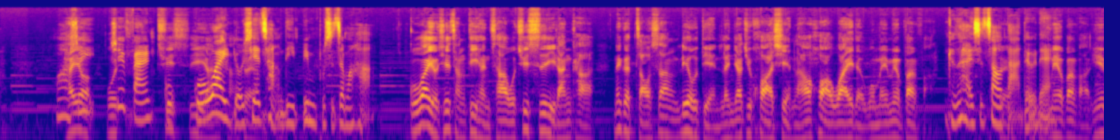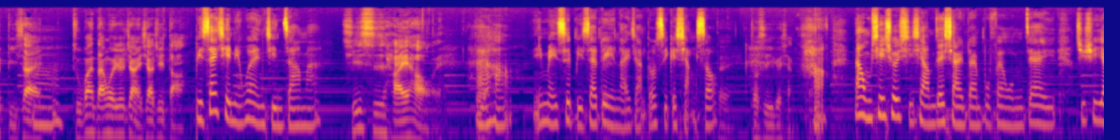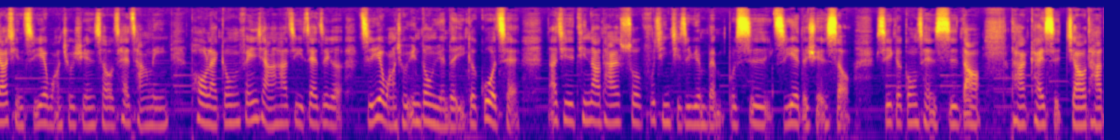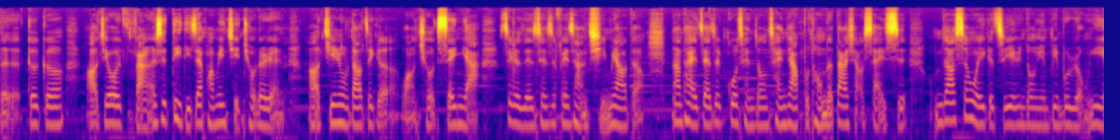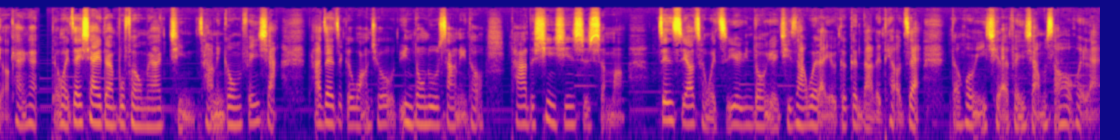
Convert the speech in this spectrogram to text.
哇，还有所以反而国国外有些场地并不是这么好。国外有些场地很差，我去斯里兰卡，那个早上六点人家去画线，然后画歪的，我们也没有办法。可是还是照打，对，对不对？没有办法，因为比赛、嗯、主办单位就叫你下去打。比赛前你会很紧张吗？其实还好哎。还好，你每次比赛对你来讲都是一个享受。对。都是一个想法。好，那我们先休息一下，我们在下一段部分，我们再继续邀请职业网球选手蔡长林 po 来跟我们分享他自己在这个职业网球运动员的一个过程。那其实听到他说，父亲其实原本不是职业的选手，是一个工程师，到他开始教他的哥哥，啊，结果反而是弟弟在旁边捡球的人，啊，进入到这个网球生涯，这个人生是非常奇妙的。那他也在这个过程中参加不同的大小赛事。我们知道，身为一个职业运动员并不容易哦。看看，等会在下一段部分，我们要请常宁跟我们分享他在这个网球运动路上里头，他的信心是什么？真是要成为职业运动员，其实他未来有一个更大的挑战。等会我们一起来分享，我们稍后回来。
